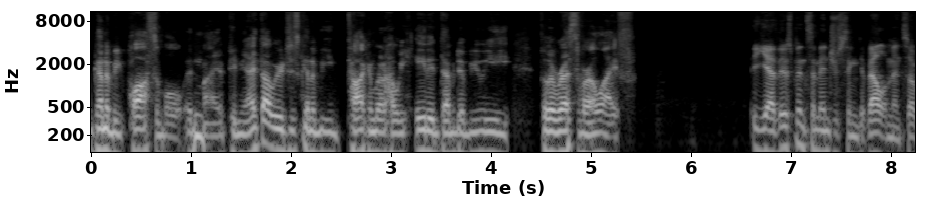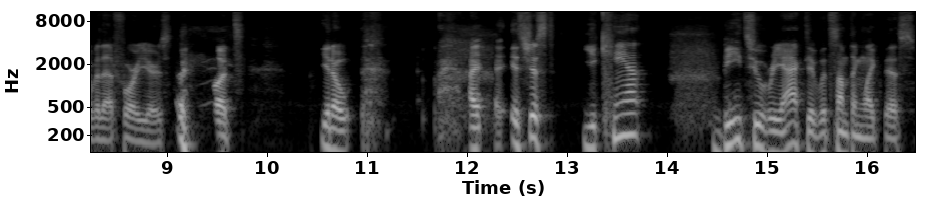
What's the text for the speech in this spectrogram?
going to be possible, in my opinion. I thought we were just going to be talking about how we hated WWE for the rest of our life. Yeah, there's been some interesting developments over that four years, but you know, I it's just you can't be too reactive with something like this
